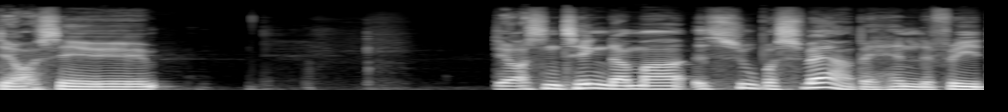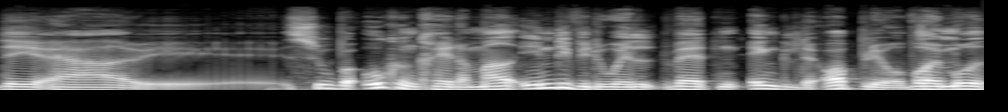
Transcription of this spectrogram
Det er også... Øh, det er også en ting, der er meget super svær at behandle, fordi det er øh, super ukonkret og meget individuelt, hvad den enkelte oplever. Hvorimod,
